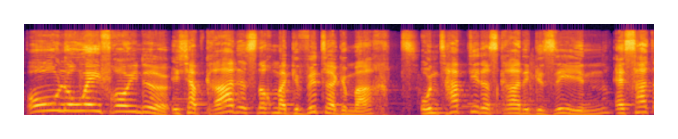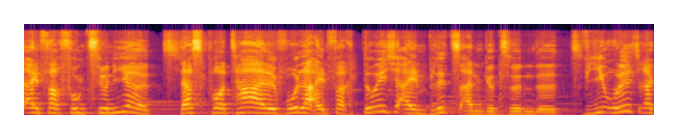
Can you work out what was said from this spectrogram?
Oh, no way, Freunde. Ich habe gerade es nochmal Gewitter gemacht. Und habt ihr das gerade gesehen? Es hat einfach funktioniert. Das Portal wurde einfach durch einen Blitz angezündet. Wie ultra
